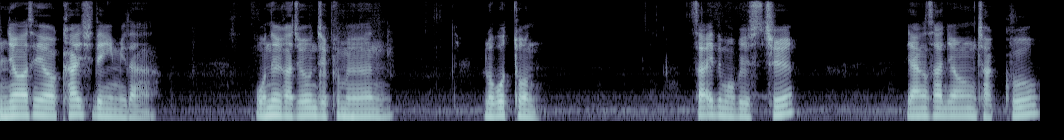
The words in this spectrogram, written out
안녕하세요. 카이시댕입니다. 오늘 가져온 제품은 로보톤 사이드 모빌스츠 양산형 자쿠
